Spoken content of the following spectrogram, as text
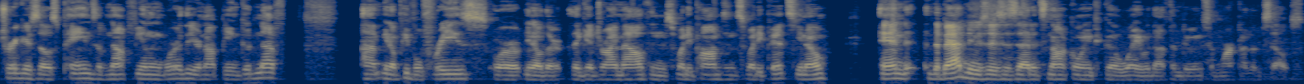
triggers those pains of not feeling worthy or not being good enough um, you know, people freeze or, you know, they they get dry mouth and sweaty palms and sweaty pits, you know. And the bad news is, is that it's not going to go away without them doing some work on themselves.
